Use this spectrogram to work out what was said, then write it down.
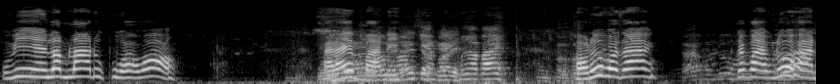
ผมมีหยังล่ำลาลูกผัวว่าอะไรบาทนี่จะไปเมื่อไป ขอรู้พอสร้าง จักบาทรู้หัน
